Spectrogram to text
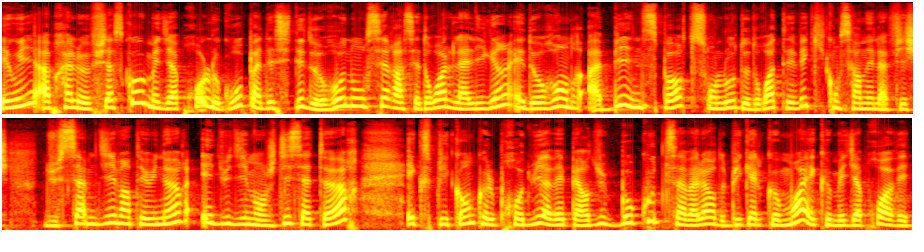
Et oui, après le fiasco Mediapro, le groupe a décidé de renoncer à ses droits de la Ligue 1 et de rendre à Bein Sport son lot de droits TV qui concernait l'affiche du samedi 21h et du dimanche 17h, expliquant que le produit avait perdu beaucoup de sa valeur depuis quelques mois et que Mediapro avait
